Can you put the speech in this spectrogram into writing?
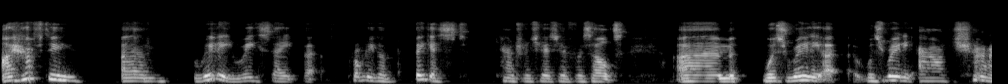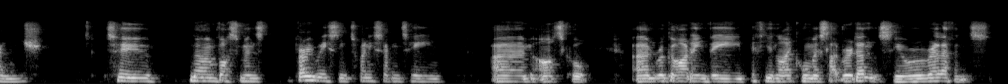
I have to um, really restate that probably the biggest counterintuitive result um, was really uh, was really our challenge to Noam Wasserman's very recent 2017 um, article um, regarding the, if you like, almost like redundancy or irrelevance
